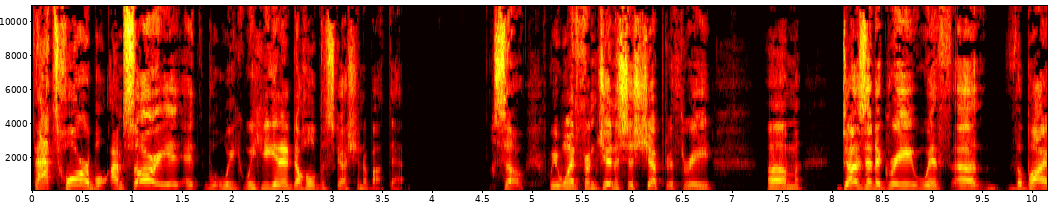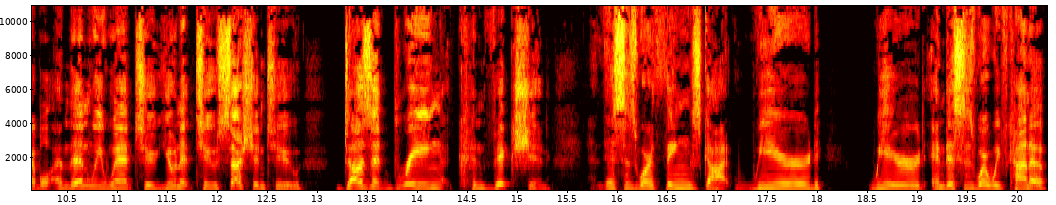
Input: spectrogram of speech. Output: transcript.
that's horrible. I'm sorry. It, it, we, we could get into a whole discussion about that. So we went from Genesis chapter three. Um, does it agree with uh, the Bible? And then we went to unit two, session two. Does it bring conviction? And this is where things got weird weird. And this is where we've kind of,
